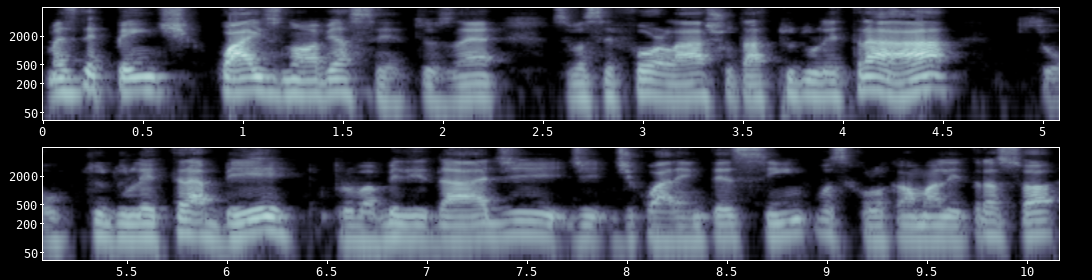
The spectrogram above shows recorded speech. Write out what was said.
Mas depende quais nove acertos, né? Se você for lá chutar tudo letra A, ou tudo letra B, probabilidade de, de 45, você colocar uma letra só,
